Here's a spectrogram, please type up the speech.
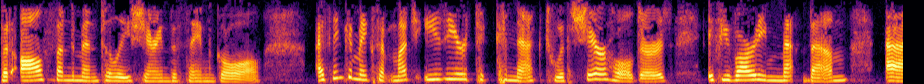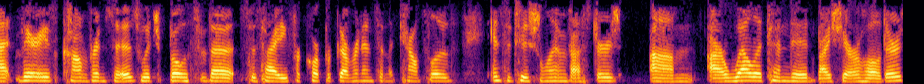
but all fundamentally sharing the same goal. I think it makes it much easier to connect with shareholders if you've already met them at various conferences, which both the Society for Corporate Governance and the Council of Institutional Investors um, are well attended by shareholders,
